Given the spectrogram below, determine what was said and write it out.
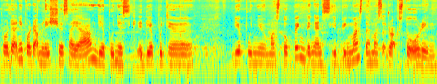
Produk ni produk Malaysia sayang. Dia punya dia punya dia punya mask topeng dengan sleeping mask dah masuk drugstore Orin.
